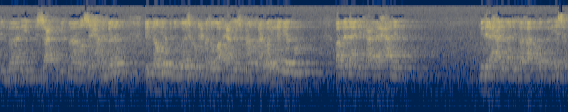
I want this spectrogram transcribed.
بالمال السعة بالمال والصحة بالبدن إنه يبذل ويشكر نعمة الله عليه سبحانه وتعالى. وإن لم يكن قبل ذلك على حال مثل حال ذلك هذا الرجل الذي يسأل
